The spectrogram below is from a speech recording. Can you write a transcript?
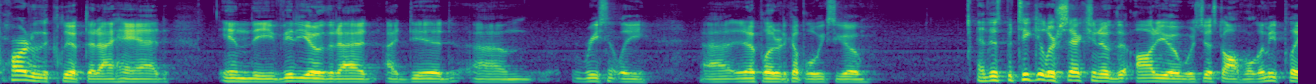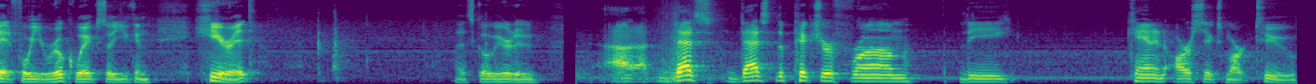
part of the clip that I had in the video that I, I did um, recently. Uh, it uploaded a couple of weeks ago. And this particular section of the audio was just awful. Let me play it for you real quick so you can hear it. Let's go here to, uh, that's, that's the picture from the Canon R6 Mark II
